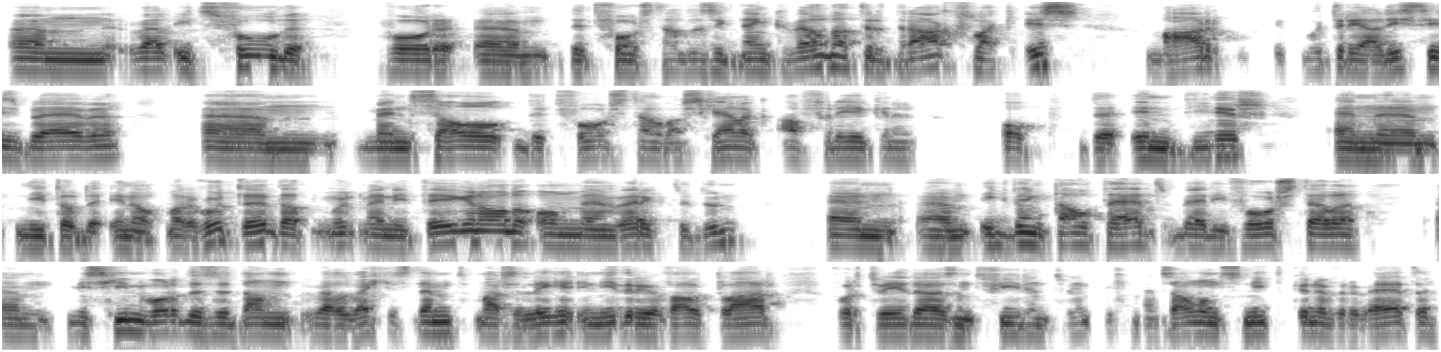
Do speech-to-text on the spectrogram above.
um, wel iets voelde voor um, dit voorstel. Dus ik denk wel dat er draagvlak is, maar het moet realistisch blijven. Um, men zal dit voorstel waarschijnlijk afrekenen op de indiener en um, niet op de inhoud. Maar goed, hè, dat moet mij niet tegenhouden om mijn werk te doen. En um, ik denk altijd bij die voorstellen, um, misschien worden ze dan wel weggestemd, maar ze liggen in ieder geval klaar voor 2024. Men zal ons niet kunnen verwijten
